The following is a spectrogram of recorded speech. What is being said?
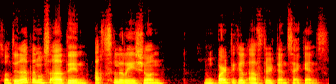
So, ang tinatanong sa atin, acceleration ng particle after 10 seconds.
